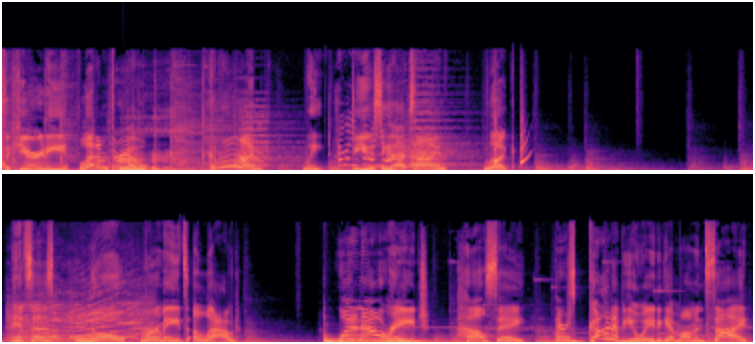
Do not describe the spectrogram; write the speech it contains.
Security, let them through. On. Wait, do you see that sign? Look. It says, no mermaids allowed. What an outrage! I'll say, there's gotta be a way to get mom inside.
